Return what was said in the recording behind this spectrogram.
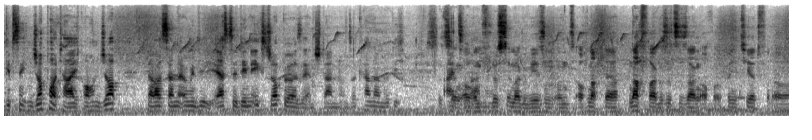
gibt es nicht ein Jobportal, ich brauche einen Job. Daraus dann irgendwie die erste DNX-Jobbörse entstanden und so kam dann wirklich. Das ist sozusagen auch im Fluss immer gewesen und auch nach der Nachfrage sozusagen auch orientiert von eurer.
